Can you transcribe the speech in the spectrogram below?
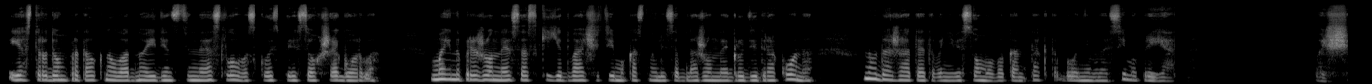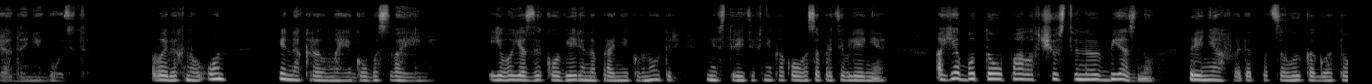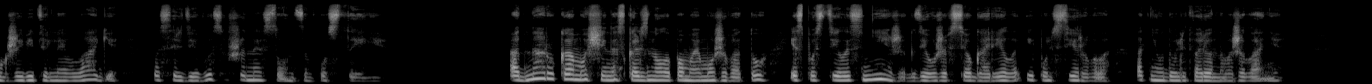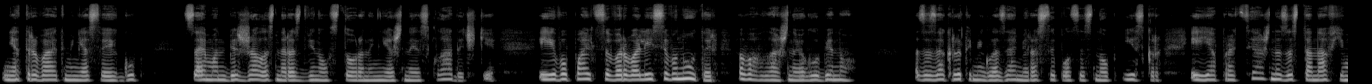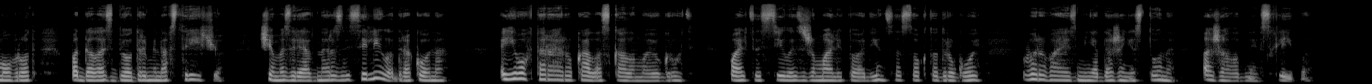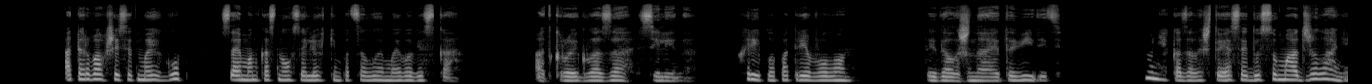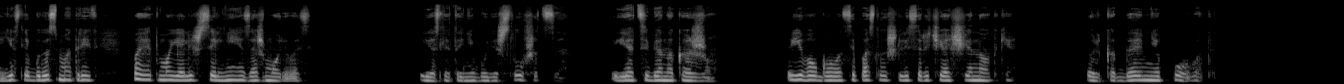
Я с трудом протолкнула одно единственное слово сквозь пересохшее горло. Мои напряженные соски едва ощутимо коснулись обнаженной груди дракона, но даже от этого невесомого контакта было невыносимо приятно. «Пощады не будет», — выдохнул он и накрыл мои губы своими. Его язык уверенно проник внутрь, не встретив никакого сопротивления — а я будто упала в чувственную бездну, приняв этот поцелуй как глоток живительной влаги посреди высушенной солнцем пустыни. Одна рука мужчины скользнула по моему животу и спустилась ниже, где уже все горело и пульсировало от неудовлетворенного желания. Не отрывая от меня своих губ, Саймон безжалостно раздвинул в стороны нежные складочки, и его пальцы ворвались внутрь, во влажную глубину. За закрытыми глазами рассыпался сноп искр, и я, протяжно застонав ему в рот, поддалась бедрами навстречу, чем изрядно развеселила дракона. Его вторая рука ласкала мою грудь, пальцы с силой сжимали то один сосок, то другой, вырывая из меня даже не стоны, а жалобные всхлипы. Оторвавшись от моих губ, Саймон коснулся легким поцелуем моего виска. «Открой глаза, Селина», — хрипло потребовал он. «Ты должна это видеть». Мне казалось, что я сойду с ума от желания, если буду смотреть, поэтому я лишь сильнее зажмурилась. «Если ты не будешь слушаться, я тебя накажу». В его голосе послышались рычащие нотки. «Только дай мне повод».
